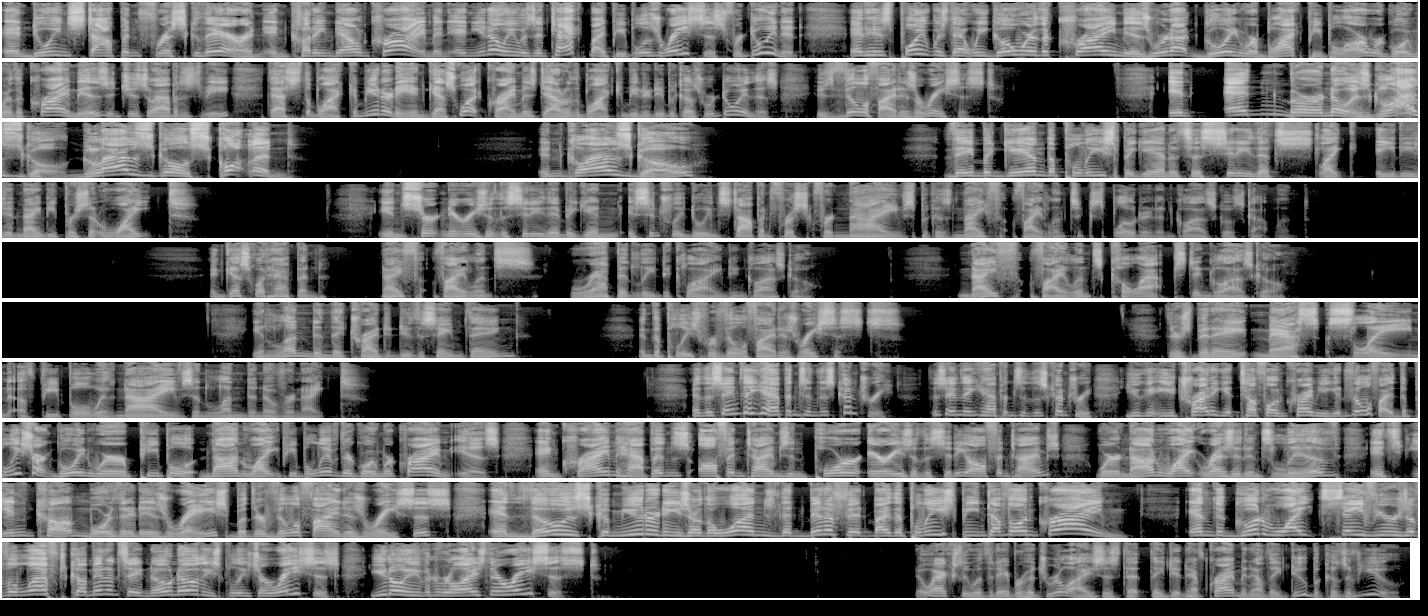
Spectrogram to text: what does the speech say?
and doing stop and frisk there and, and cutting down crime. And, and, you know, he was attacked by people as racist for doing it. And his point was that we go where the crime is. We're not going where black people are. We're going where the crime is. It just so happens to be that's the black community. And guess what? Crime is down in the black community because we're doing this. He was vilified as a racist. In Edinburgh, no, it's Glasgow, Glasgow, Scotland. In Glasgow, they began, the police began, it's a city that's like 80 to 90% white. In certain areas of the city, they began essentially doing stop and frisk for knives because knife violence exploded in Glasgow, Scotland. And guess what happened? Knife violence rapidly declined in Glasgow. Knife violence collapsed in Glasgow. In London, they tried to do the same thing and the police were vilified as racists. There's been a mass slaying of people with knives in London overnight. And the same thing happens in this country. The same thing happens in this country. You get you try to get tough on crime, you get vilified. The police aren't going where people non-white people live, they're going where crime is. And crime happens oftentimes in poor areas of the city, oftentimes where non-white residents live. It's income more than it is race, but they're vilified as racist, and those communities are the ones that benefit by the police being tough on crime. And the good white saviors of the left come in and say, no, no, these police are racist. You don't even realize they're racist. No, actually, what the neighborhoods realize is that they didn't have crime, and now they do because of you.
